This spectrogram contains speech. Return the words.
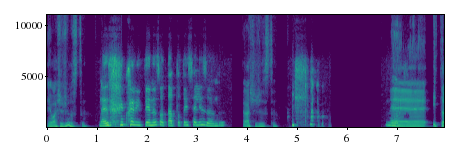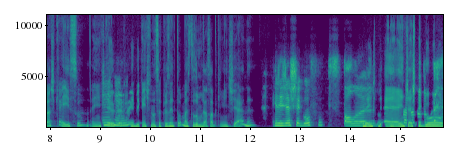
Eu acho justo. mas a quarentena só tá potencializando. Eu acho justo. né? É, então acho que é isso. A gente, eu, eu Uhum. lembrei que a gente não se apresentou, mas todo mundo já sabe quem a gente é, né? A gente já chegou full pistola, A né? gente, é, a gente já chegou,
